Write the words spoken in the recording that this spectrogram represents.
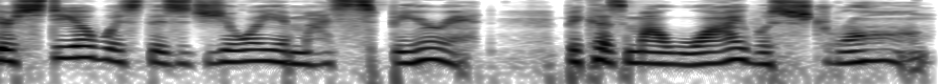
there still was this joy in my spirit because my why was strong.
